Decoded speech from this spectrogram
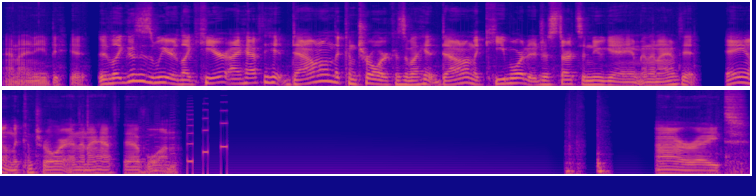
And I need to hit, like this is weird, like here I have to hit down on the controller because if I hit down on the keyboard it just starts a new game and then I have to hit A on the controller and then I have to have one. Alright.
